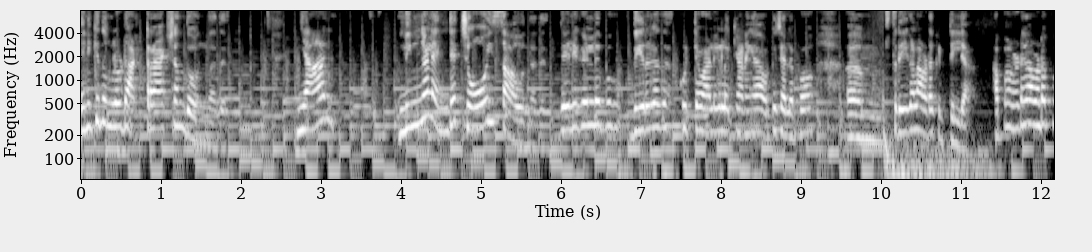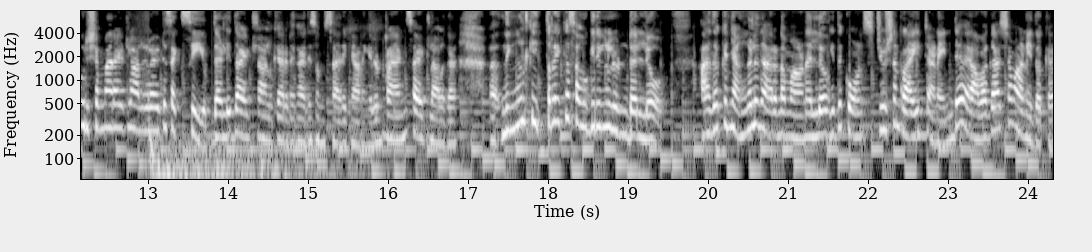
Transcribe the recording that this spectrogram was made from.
എനിക്ക് നിങ്ങളോട് അട്രാക്ഷൻ തോന്നുന്നത്. ഞാൻ നിങ്ങൾ എന്റെ ചോയ്സ് ആവുന്നത്. ഡൽഹികളിൽ ഇപ്പോൾ ദീർഘ കുറ്റവാളികളൊക്കെ ആണെങ്കിൽ അവർക്ക് ചിലപ്പോൾ സ്ത്രീകൾ അവിടെ കിട്ടില്ല. അപ്പോൾ അവിടെ അവിടെ പുരുഷന്മാരായിട്ടുള്ള ആളുകളായിട്ട് സെക്സ് ചെയ്യും. ദളിതായിട്ടുള്ള ആൾക്കാരുടെ കാര്യം സംസാരിക്കുകയാണെങ്കിലും ട്രാൻസ് ആയിട്ടുള്ള ആൾക്കാർ നിങ്ങൾക്ക് ഇത്രയൊക്കെ സൗകര്യങ്ങളുണ്ടല്ലോ. അതൊക്കെ ഞങ്ങൾ കാരണമാണല്ലോ. ഇത് കോൺസ്റ്റിറ്റ്യൂഷൻ റൈറ്റ് ആണ്. എന്റെ അവകാശമാണ് ഇതൊക്കെ.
